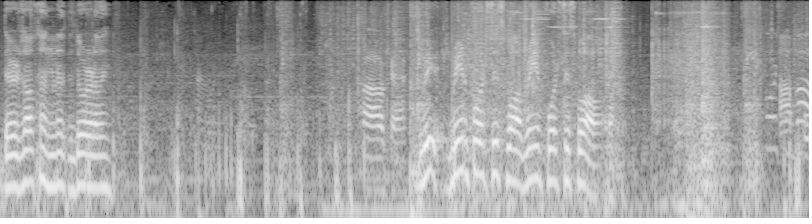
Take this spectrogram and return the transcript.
there's also another door. Oh, okay. Re reinforce this wall. Reinforce this wall. Op 4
